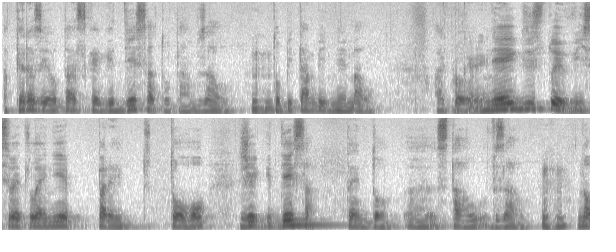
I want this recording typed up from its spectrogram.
A teraz je otázka, kde sa to tam vzalo. Uh-huh. To by tam byť nemalo. Ako okay. neexistuje vysvetlenie pre toho, že kde sa tento e, stav vzal. Uh-huh. No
